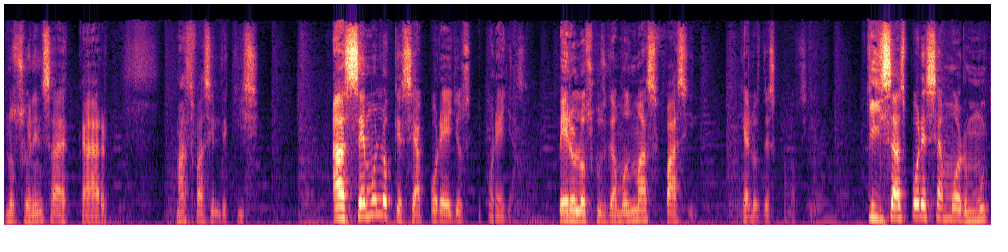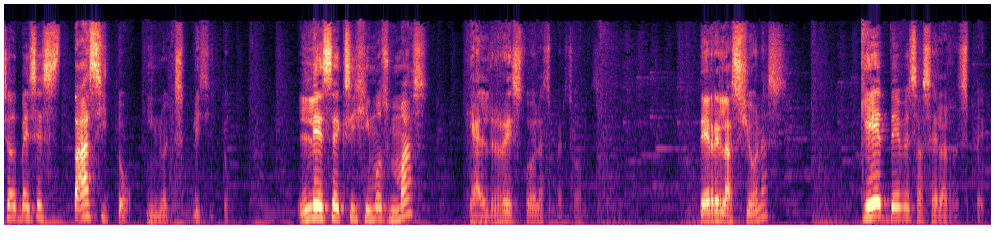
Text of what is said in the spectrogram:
nos suelen sacar más fácil de quicio. Hacemos lo que sea por ellos y por ellas, pero los juzgamos más fácil que a los desconocidos. Quizás por ese amor muchas veces tácito y no explícito, les exigimos más que al resto de las personas. ¿Te relacionas? ¿Qué debes hacer al respecto?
